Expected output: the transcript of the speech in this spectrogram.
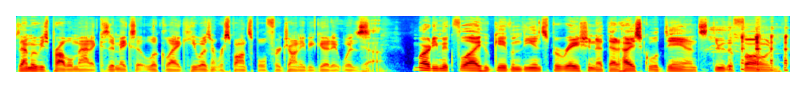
Because that movie's problematic because it makes it look like he wasn't responsible for Johnny B. Goode. It was Yeah. Marty McFly who gave him the inspiration at that high school dance through the phone.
